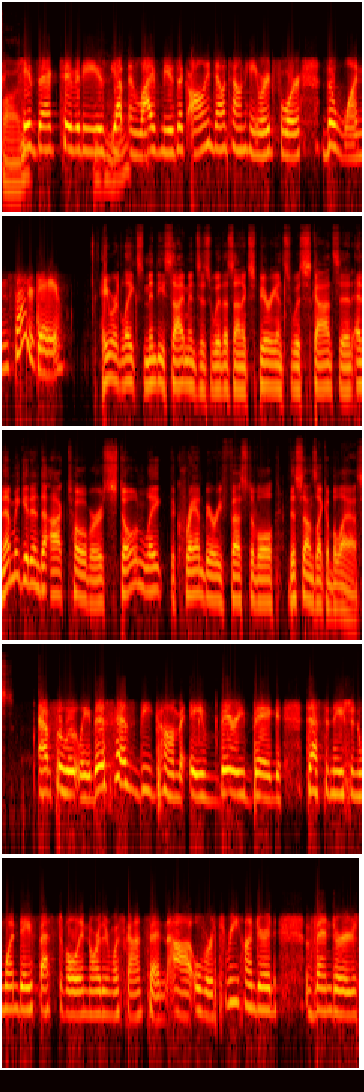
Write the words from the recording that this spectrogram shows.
Fun. kids activities, mm-hmm. yep, and live music all in downtown Hayward for the one Saturday. Hayward Lakes Mindy Simons is with us on Experience Wisconsin. And then we get into October, Stone Lake, the Cranberry Festival. This sounds like a blast. Absolutely. This has become a very big destination one day festival in northern Wisconsin. Uh, over 300 vendors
